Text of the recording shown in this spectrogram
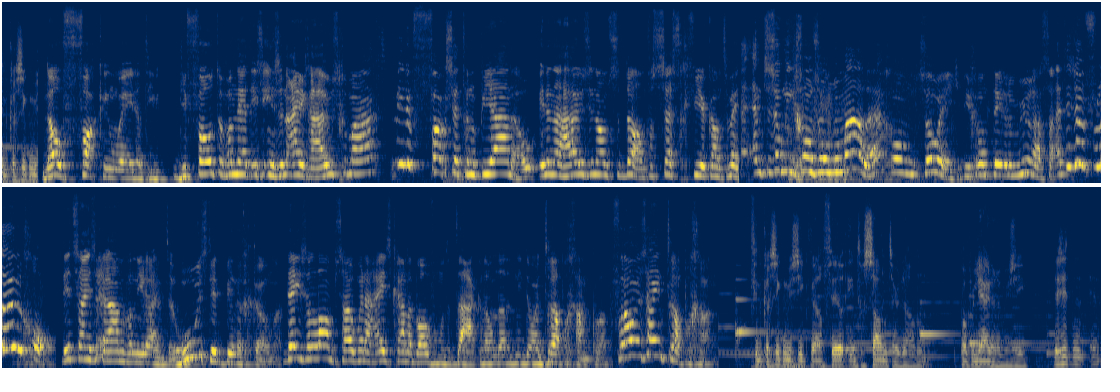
Vind klassieke muziek... No fucking way dat die, die foto van net is in zijn eigen huis gemaakt. Wie de fuck zet er een piano in een huis in Amsterdam van 60 vierkante meter? En het is ook niet gewoon zo'n normaal, hè? Gewoon zo eentje die gewoon tegen de muur aan staat. Het is een vleugel! Dit zijn zijn ramen van die ruimte. Hoe is dit binnengekomen? Deze lamp zou ik met een hijskraan naar boven moeten takelen, omdat het niet door een trappengang kwam. Vooral in zijn trappengang. Ik vind klassieke muziek wel veel interessanter dan populairdere muziek. Er zit een, een,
